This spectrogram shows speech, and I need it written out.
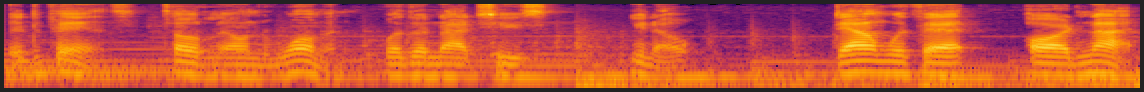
It depends totally on the woman whether or not she's, you know, down with that or not.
